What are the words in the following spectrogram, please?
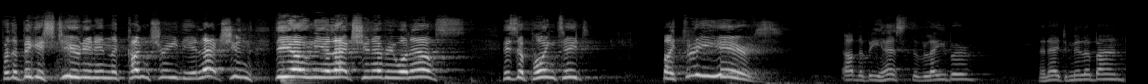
for the biggest union in the country, the election, the only election everyone else is appointed by three years at the behest of Labour and Ed Miliband.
